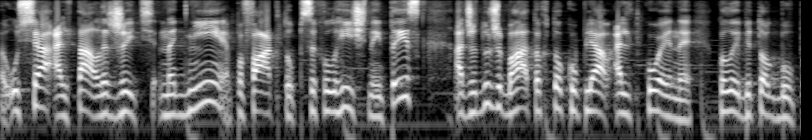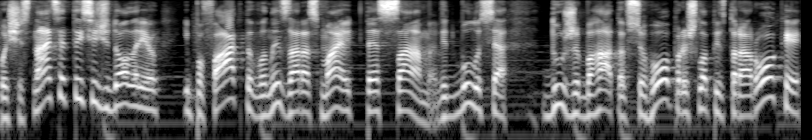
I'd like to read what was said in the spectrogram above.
Уся альта лежить на дні. По факту психологічний тиск, адже дуже багато хто купляв альткоїни, коли біток був по 16 тисяч доларів. І по факту вони зараз мають те саме. Відбулося дуже багато всього. Пройшло півтора роки.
